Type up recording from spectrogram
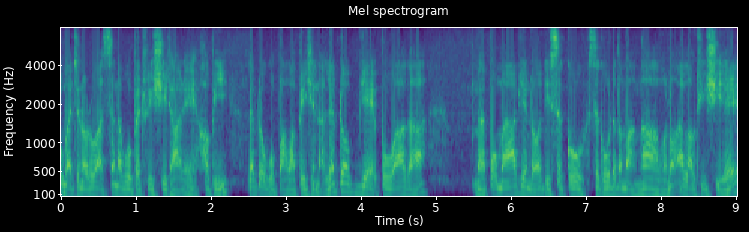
ဥပမာကျွန်တော်တို့က12ဘို့ battery ရှိထားတယ်ဟုတ်ပြီ laptop ကို power ပေးချင်တာ laptop ရဲ့ဘို့အားကပုံမှန်အဖြစ်တော့ဒီ19 19.5ပေါ့နော်အဲ့လောက်ထိရှိတယ်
